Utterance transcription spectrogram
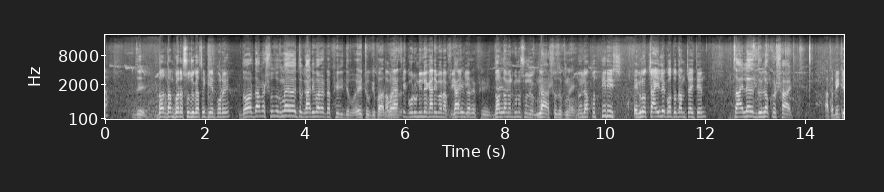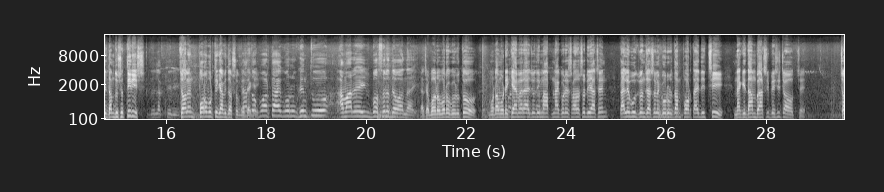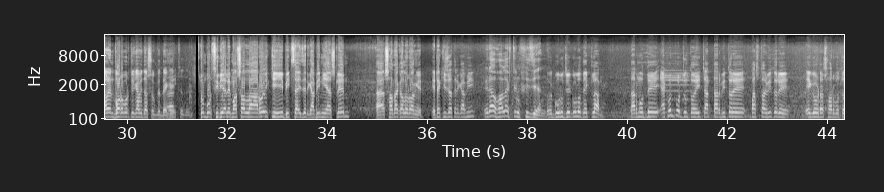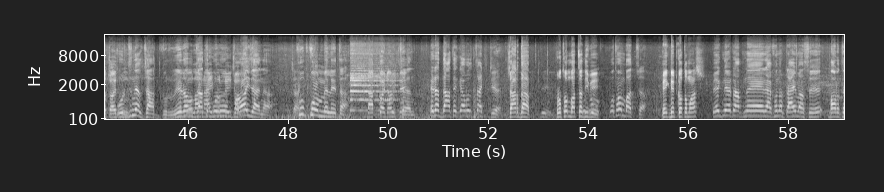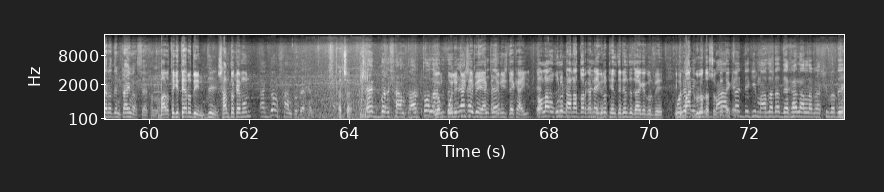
জি। দরদাম করার সুযোগ আছে কি এরপরে? দর দামের সুযোগ নাই হয়তো গাড়ি ভাড়াটা ফ্রি দেবো এইটুকুই পারব। আজকে গরু নিলে গাড়ি ভাড়া ফ্রি গাড়ি ভাড়া free। দরদামের কোনো সুযোগ না সুযোগ নাই। দুই লক্ষ তিরিশ এগুলো চাইলে কত দাম চাইতেন? চাইলে দুই লক্ষ ষাট। আচ্ছা বিক্রির দাম দুশো তিরিশ। চলেন পরবর্তী গাভী দর্শকদের দেখে। পর্তায় গরু কিন্তু আমার এই বছরে দেওয়া নাই। আচ্ছা বড় বড় গরু তো। মোটামুটি ক্যামেরায় যদি মাপ না করে সরাসরি আসেন তাহলে বুঝবেন যে আসলে গরুর দাম পর্তায় দিচ্ছি নাকি দাম বেশি বেশি চাওয়া হচ্ছে। চলেন পরবর্তী গাভী দর্শকদের দেখাই। আচ্ছা, নম্বর সিরিয়ালে মাসাল্লাহ আরও একটি বিগ সাইজের গাভী নিয়ে আসলেন সাদা কালো রঙের। এটা কি জাতের গাভী এটা হলস্টেন ফিজিয়ান তবে গরু যেগুলো দেখলাম তার মধ্যে এখন পর্যন্ত এই চারটার ভিতরে পাঁচটার ভিতরে এই গরুটা সর্বোচ্চ চয়েস অরিজিনাল জাত গরু এরকম জাতের গরু। পাওয়াই যায় না। আচ্ছা। খুব কম মেলে এটা। দাঁত কয়টা হচ্ছে এটা দাঁতে কেবল চারটে। চার দাঁত। প্রথম বাচ্চা দিবে? প্রথম বাচ্চা। প্রেগনেট কত মাস? আপনার এখনও টাইম আছে বারো তেরো দিন টাইম আছে এখনও। বারো থেকে তেরো দিন। শান্ত কেমন? একদম শান্ত দেখেন। আচ্ছা। একবারে শান্ত আর তলা এবং কোয়ালিটি হিসেবে একটা জিনিস দেখাই তলা ওগুলো টানার দরকার নেই এগুলো ঠেলতে ঠেলতে জায়গা করবে একটু বাটগুলো দর্শকদের দেখাই। দেখি মাজাটা দেখান আল্লাহর আশীর্বাদে।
